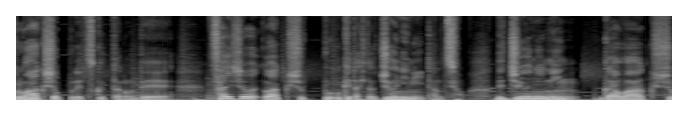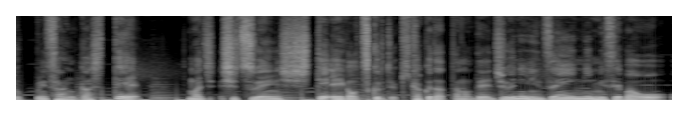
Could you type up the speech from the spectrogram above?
これワークショップで作ったので、最初ワークショップ受けた人は12人いたんですよ。で、12人がワークショップに参加して、まあ、出演して映画を作るという企画だったので、12人全員に見せ場を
